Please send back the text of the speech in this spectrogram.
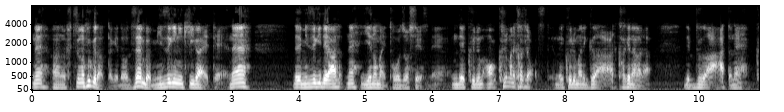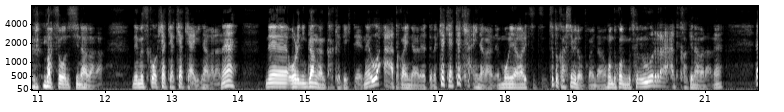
ね、あの、普通の服だったけど、全部水着に着替えて、ね。で、水着で、あ、ね、家の前に登場してですね。で、車、あ、車にかけろっつって。で、車にぐわーってかけながら、で、ブワーっとね、車掃除しながら。で、息子はキャキャキャキャ言いながらね。で、俺にガンガンかけてきてね、うわーとか言いながらやってたら、キャキャキャキャ言いながらね、盛り上がりつつ、ちょっと貸してみろとか言いながら、ほんとこの息子にうらーってかけながらね、え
